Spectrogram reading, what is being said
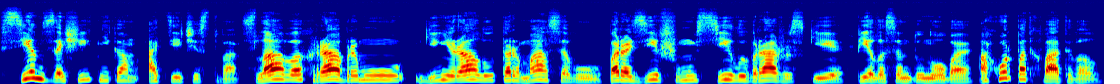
всем защитникам Отечества. Слава храброму генералу Тормасову, поразившему силы вражеские, пела Сандунова, а хор подхватывал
